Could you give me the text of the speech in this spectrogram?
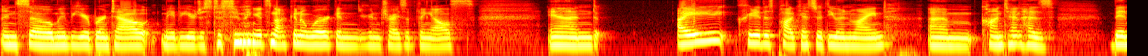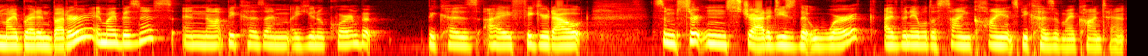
And so maybe you're burnt out. Maybe you're just assuming it's not going to work and you're going to try something else. And I created this podcast with you in mind. Um, content has been my bread and butter in my business, and not because I'm a unicorn, but because I figured out some certain strategies that work. I've been able to sign clients because of my content.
